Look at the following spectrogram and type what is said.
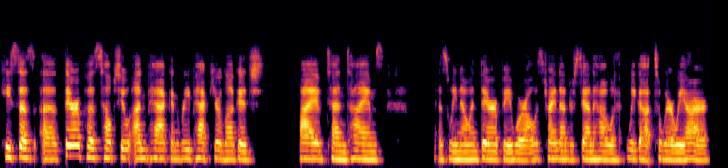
He says a therapist helps you unpack and repack your luggage five, ten times. As we know in therapy, we're always trying to understand how we got to where we are.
